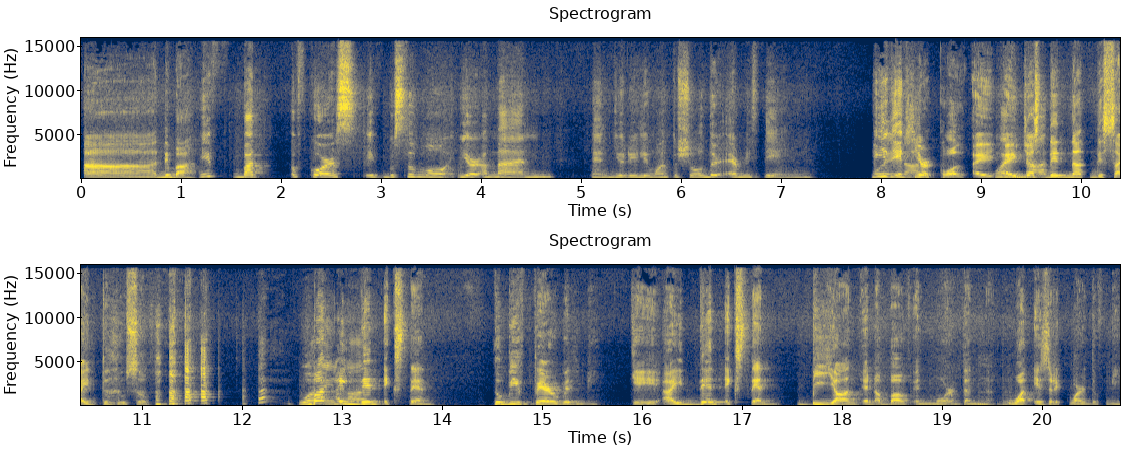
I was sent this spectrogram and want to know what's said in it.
Ah, 'di ba? if, but, of course, if gusto mo, you're a man, and you really want to shoulder everything, It's not? your call. I Why I just not? did not decide to do so. But I not? did extend. To be fair with me, okay? I did extend beyond and above and more than what is required of me.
